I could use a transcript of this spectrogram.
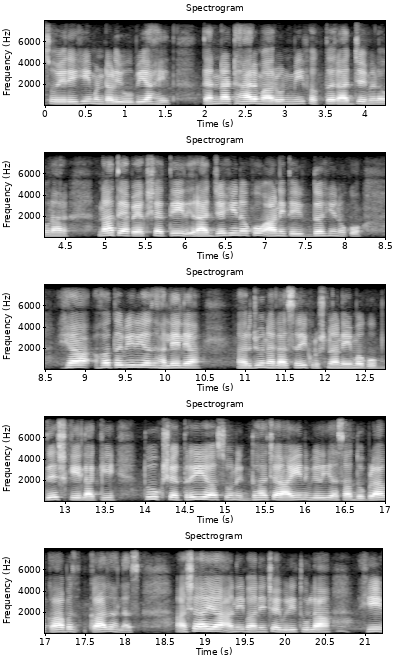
सोयरे ही मंडळी उभी आहेत. त्यांना ठार मारून मी फक्त राज्य मिळवणार. ना त्यापेक्षा ते राज्यही नको आणि ते युद्धही नको. ह्या हतवीर्य झालेल्या अर्जुनाला श्रीकृष्णाने मग उपदेश केला की तू क्षत्रिय असून युद्धाच्या ऐनवेळी असा दुबळा का ब का झालास? अशा या आणीबाणीच्या वेळी तुला ही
